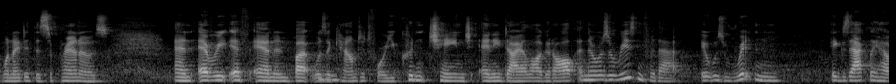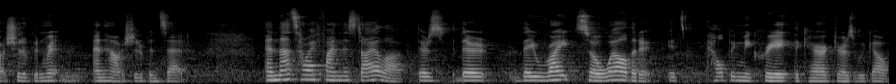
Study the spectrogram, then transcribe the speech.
when I did The Sopranos, and every if, and, and but was mm-hmm. accounted for. You couldn't change any dialogue at all, and there was a reason for that. It was written exactly how it should have been written and how it should have been said. And that's how I find this dialogue. There's there they write so well that it, it's helping me create the character as we go.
